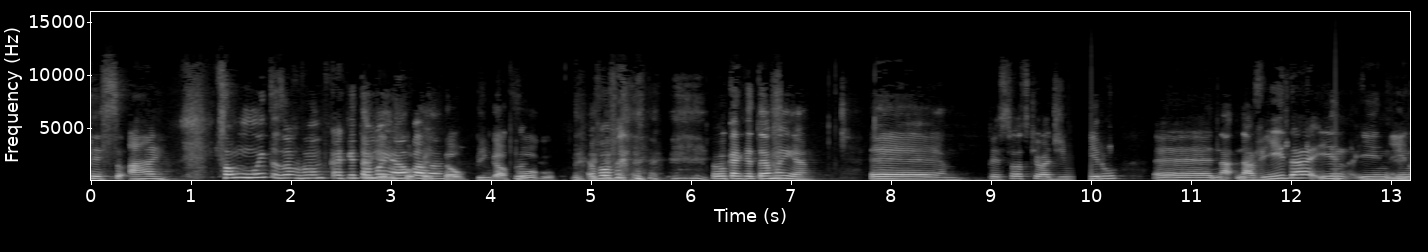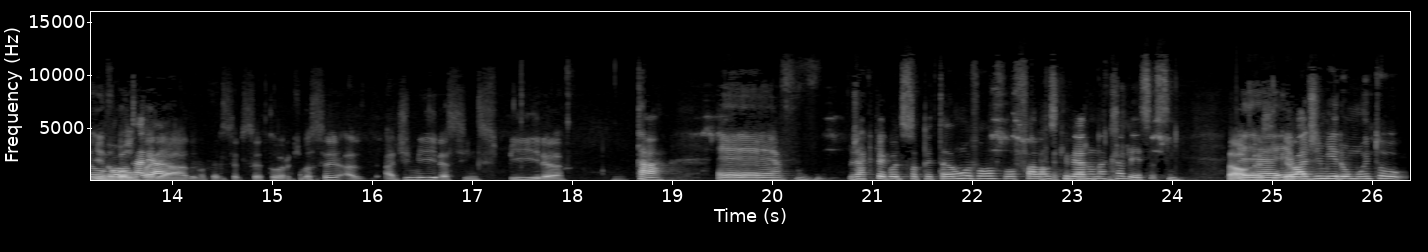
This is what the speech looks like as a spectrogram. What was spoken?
Pessoa... Ai, são muitas, vamos ficar aqui até Peguei amanhã falando. Pinga fogo. Eu vou... eu vou ficar aqui até amanhã. É... Pessoas que eu admiro é... na, na, vida e, e, e, e no, e no voluntariado. voluntariado. no terceiro setor, que você admira, se inspira. Tá. É, já que pegou de sopetão, eu vou, vou falar os que vieram na cabeça, assim. Tá, é, eu admiro muito,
